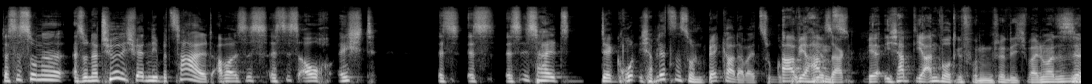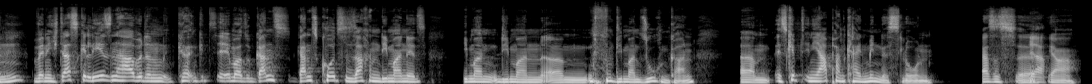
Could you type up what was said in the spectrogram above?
das ist so eine, also natürlich werden die bezahlt, aber es ist, es ist auch echt, es, es, es ist halt der Grund. Ich habe letztens so einen Bäcker dabei zugeguckt. Ah, wir haben Ich habe die Antwort gefunden für dich, weil das ist Mhm. ja, wenn ich das gelesen habe, dann gibt's ja immer so ganz, ganz kurze Sachen, die man jetzt, die man, die man, ähm, die man suchen kann. Ähm, es gibt in Japan keinen Mindestlohn. Das ist äh, Ja. ja.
